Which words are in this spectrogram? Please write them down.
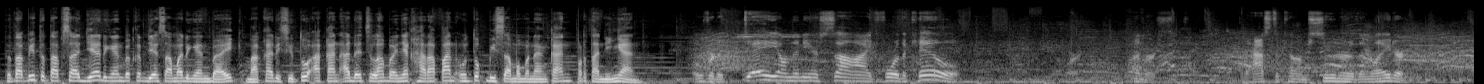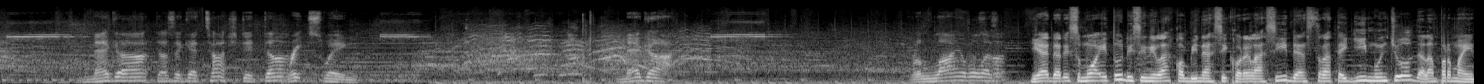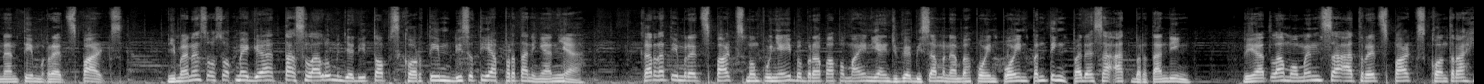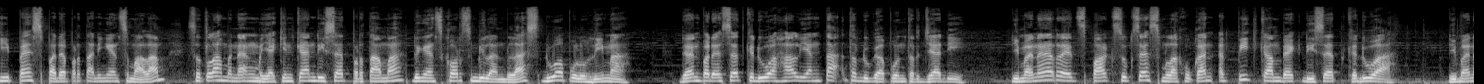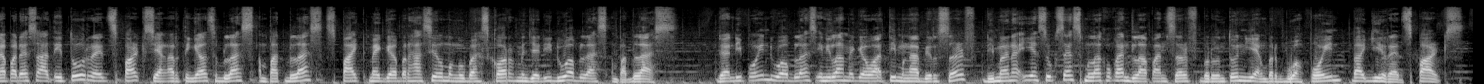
Tetapi tetap saja dengan bekerja sama dengan baik, maka di situ akan ada celah banyak harapan untuk bisa memenangkan pertandingan. Mega. Ya, dari semua itu di sinilah kombinasi korelasi dan strategi muncul dalam permainan tim Red Sparks. Di mana sosok Mega tak selalu menjadi top skor tim di setiap pertandingannya. Karena tim Red Sparks mempunyai beberapa pemain yang juga bisa menambah poin-poin penting pada saat bertanding. Lihatlah momen saat Red Sparks kontra Hipes pada pertandingan semalam setelah menang meyakinkan di set pertama dengan skor 19-25. Dan pada set kedua hal yang tak terduga pun terjadi, di mana Red Sparks sukses melakukan epic comeback di set kedua. Di mana pada saat itu Red Sparks yang tertinggal 11-14, Spike Mega berhasil mengubah skor menjadi 12-14. Dan di poin 12 inilah Megawati mengambil serve, di mana ia sukses melakukan 8 serve beruntun yang berbuah poin bagi Red Sparks.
